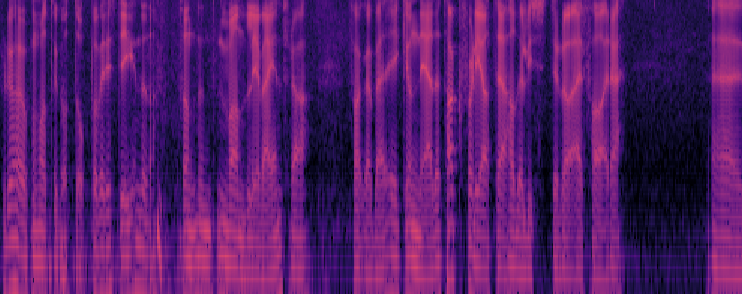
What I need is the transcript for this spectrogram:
For du har jo på en måte gått oppover i stigen, du, da. Sånn den vanlige veien fra fagarbeidet. Jeg gikk jo ned et hakk fordi at jeg hadde lyst til å erfare eh,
